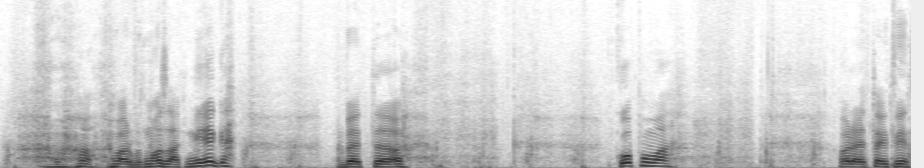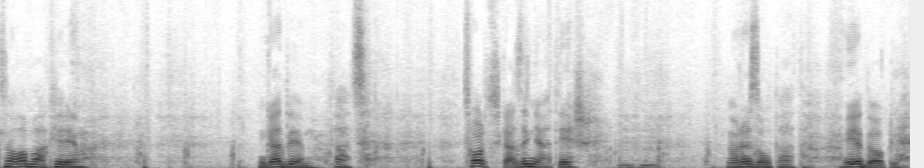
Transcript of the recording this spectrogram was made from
varbūt mazāk miega, bet uh, kopumā varētu teikt viens no labākajiem gadiem tāds sportiskā ziņā tieši no rezultātu viedokļa.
